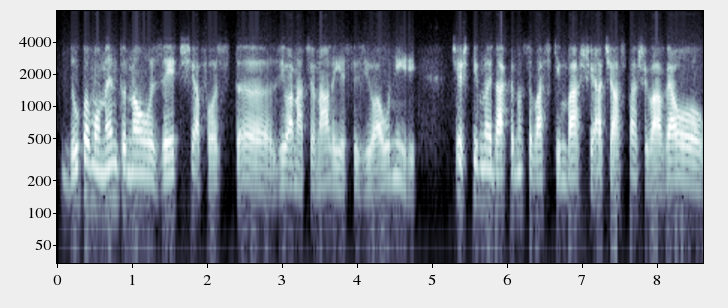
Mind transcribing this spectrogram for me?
După momentul 90 a fost uh, ziua națională, este ziua Unirii. Ce știm noi dacă nu se va schimba și aceasta și va avea o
